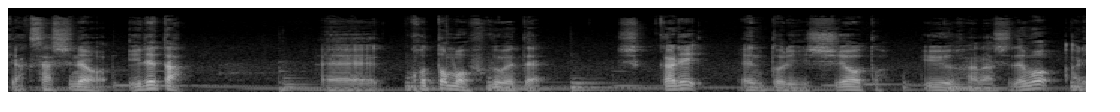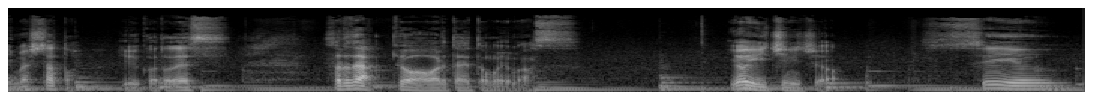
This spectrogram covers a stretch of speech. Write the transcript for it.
逆差し値を入れた、えー、ことも含めてしっかりエントリーしようという話でもありましたということです。それでは今日は終わりたいと思います。良い一日を。See you!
